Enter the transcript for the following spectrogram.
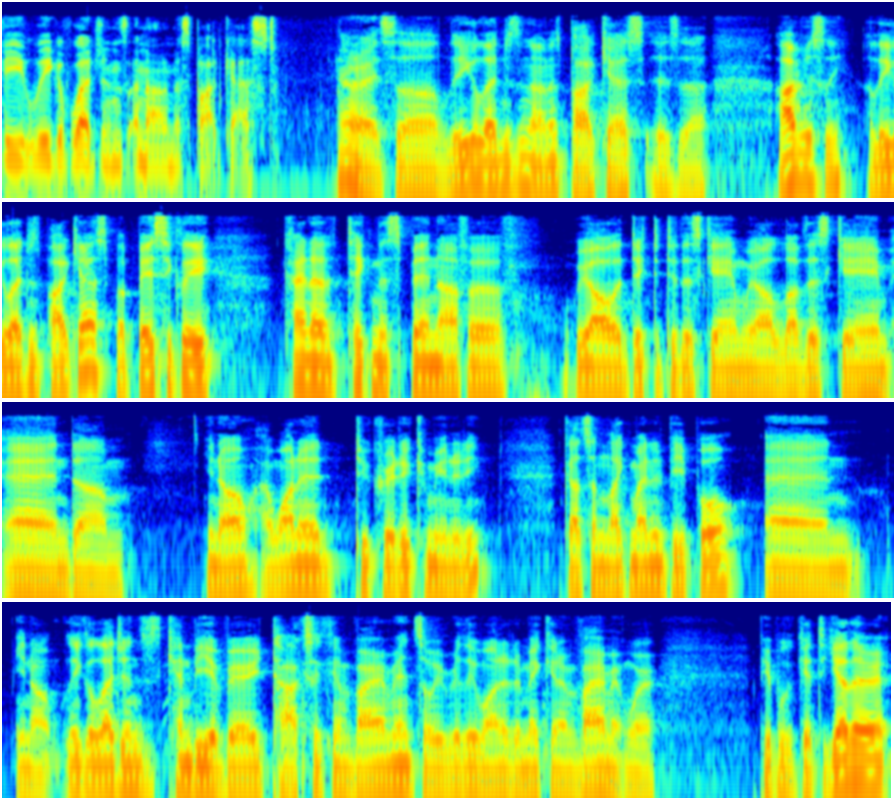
the League of Legends Anonymous podcast? All right, so League of Legends Anonymous podcast is uh, obviously a League of Legends podcast, but basically kind of taking the spin off of we all addicted to this game, we all love this game, and um, you know, I wanted to create a community, got some like-minded people, and you know, League of Legends can be a very toxic environment, so we really wanted to make an environment where people could get together,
